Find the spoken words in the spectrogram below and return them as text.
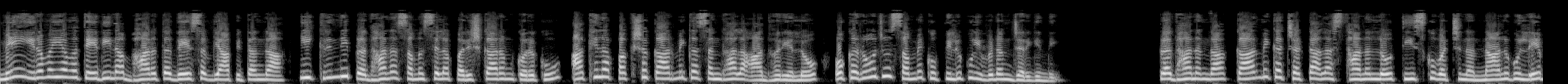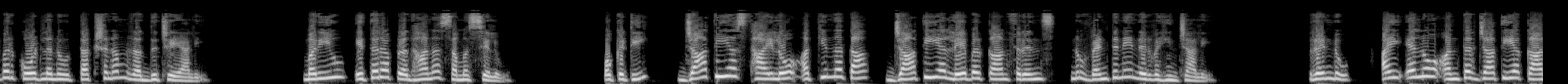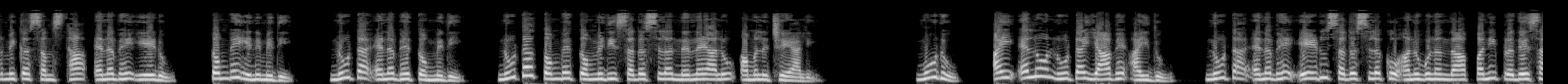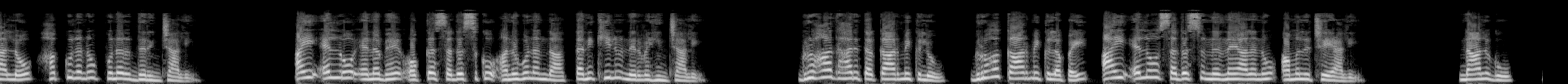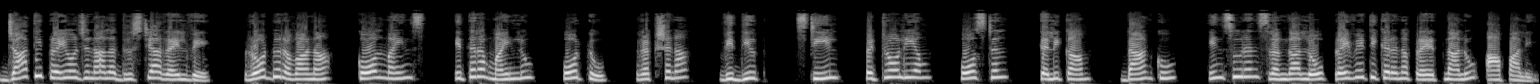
మే ఇరవైవ తేదీన భారతదేశ వ్యాపితంగా ఈ క్రింది ప్రధాన సమస్యల పరిష్కారం కొరకు అఖిల పక్ష కార్మిక సంఘాల ఆధ్వర్యంలో ఒక రోజు సమ్మెకు పిలుపు ఇవ్వడం జరిగింది. ప్రధానంగా కార్మిక చట్టాల స్థానంలో తీసుకువచ్చిన నాలుగు లేబర్ కోడ్లను తక్షణం రద్దు చేయాలి. మరియు ఇతర ప్రధాన సమస్యలు. ఒకటి జాతీయ స్థాయిలో అత్యున్నత జాతీయ లేబర్ కాన్ఫరెన్స్ను వెంటనే నిర్వహించాలి. రెండు ఐఎల్ఓ అంతర్జాతీయ కార్మిక సంస్థ ఎనభై ఏడు తొంభై ఎనిమిది నూట ఎనభై తొమ్మిది నూట తొంభై తొమ్మిది సదస్సుల నిర్ణయాలు అమలు చేయాలి. మూడు ఐఎల్ఓ నూట యాభై ఐదు నూట ఎనభై ఏడు సదస్సులకు అనుగుణంగా పని ప్రదేశాల్లో హక్కులను పునరుద్ధరించాలి. ఐఎల్ఓ ఎనభై ఒక్క సదస్సుకు అనుగుణంగా తనిఖీలు నిర్వహించాలి. గృహాధారిత కార్మికులు గృహ కార్మికులపై ఐఎల్ఓ సదస్సు నిర్ణయాలను అమలు చేయాలి. నాలుగు జాతి ప్రయోజనాల దృష్ట్యా రైల్వే రోడ్డు రవాణా కోల్ మైన్స్ ఇతర మైన్లు పోర్టు రక్షణ విద్యుత్ steel petroleum postal telecom bank insurance రంగాల్లో ప్రైవేటీకరణ ప్రయత్నాలు ఆపాలి.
